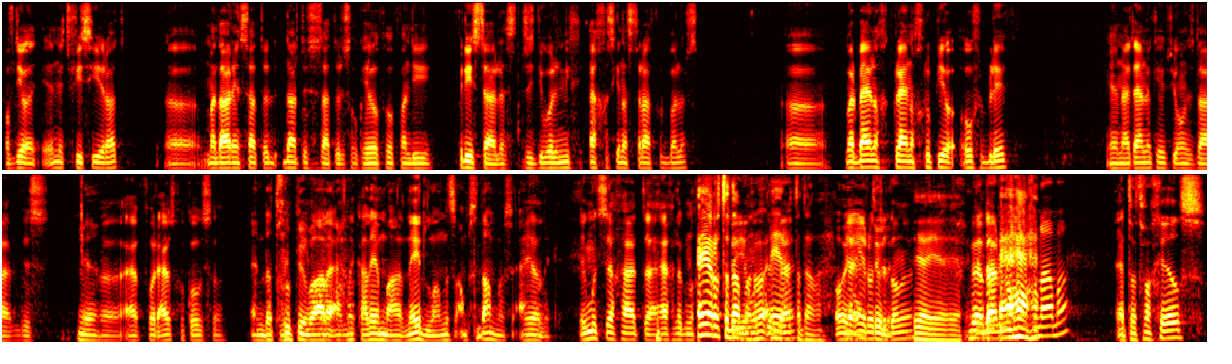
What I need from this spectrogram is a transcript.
of die in het vizier had. Eh, maar daarin zaten, daartussen zaten dus ook heel veel van die freestylers. Dus die worden niet echt gezien als straatvoetballers. Eh, waarbij nog een kleine groepje overbleef. En uiteindelijk heeft hij ons daar dus Ja. voor uitgekozen. En dat groepje waren eigenlijk alleen maar Nederlanders, Amsterdammers eigenlijk. Ik moet zeggen, hij had eh, eigenlijk nog... Twee Rotterdammer hoor. Rotterdammer. Oh ja, in tuurlijk. Rotterdam. Ja, ja, ja. Welke daar- namen? Edward van Geels,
